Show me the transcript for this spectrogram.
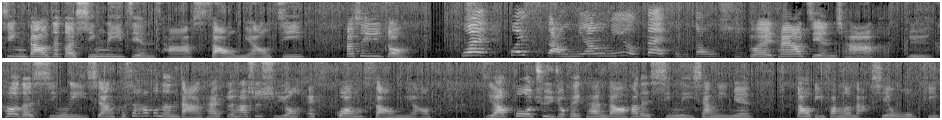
进到这个行李检查扫描机。它是一种扫描你有带什么东西。对，他要检查旅客的行李箱，可是他不能打开，所以他是使用 X 光扫描。只要过去就可以看到他的行李箱里面到底放了哪些物品。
